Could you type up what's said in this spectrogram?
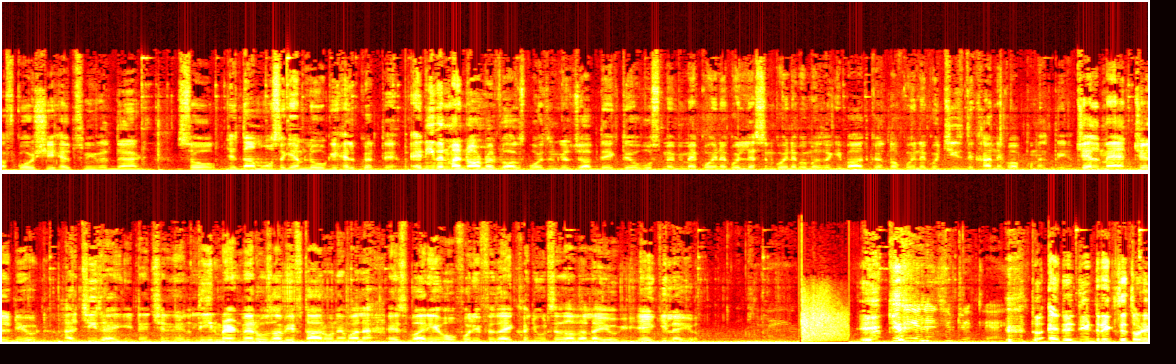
of course she helps me with that so जितना हम हो सके हम लोगों की हेल्प करते हैं। And even my normal blogs boys and girls जो आप देखते हो उसमें भी मैं कोई ना कोई लेसन कोई ना कोई मज़े की बात करता हूँ कोई ना कोई चीज़ दिखाने को आपको मिलती है। चिल मैन चिल ड्यूड हर चीज़ आएगी टेंशन नहीं तो तीन मिनट में रोजा भी इफ्तार होने वाला है। इस बार होपफुली फिजा एक खजूर से ज़्यादा लाई होगी। एक ही लाई हो। एक एनर्जी ड्रिंक तो एनर्जी ड्रिंक से थोड़ी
